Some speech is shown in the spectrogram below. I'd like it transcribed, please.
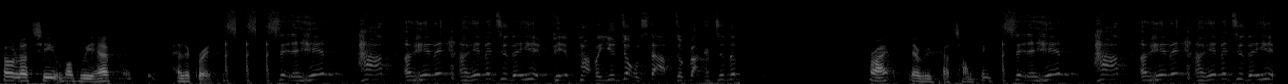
So let's see what we have as a grid. I, said a hip, hop, a hibbit, a hibbit to the hip, hip, papa, you don't stop the rocket to the... All right, there we've got something. I said a hip, hop, a hibbit, a hibbit to the hip.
